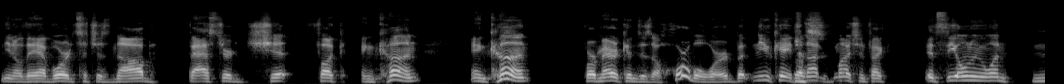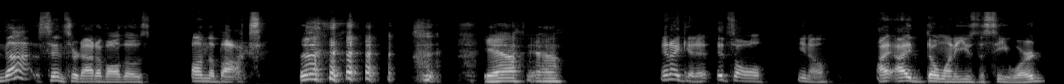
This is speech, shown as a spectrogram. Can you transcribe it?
you know they have words such as knob, bastard, shit, fuck, and cunt. And cunt for Americans is a horrible word, but in the UK it's yes. not as much. In fact, it's the only one not censored out of all those on the box. yeah, yeah. And I get it. It's all, you know, I, I don't want to use the C word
